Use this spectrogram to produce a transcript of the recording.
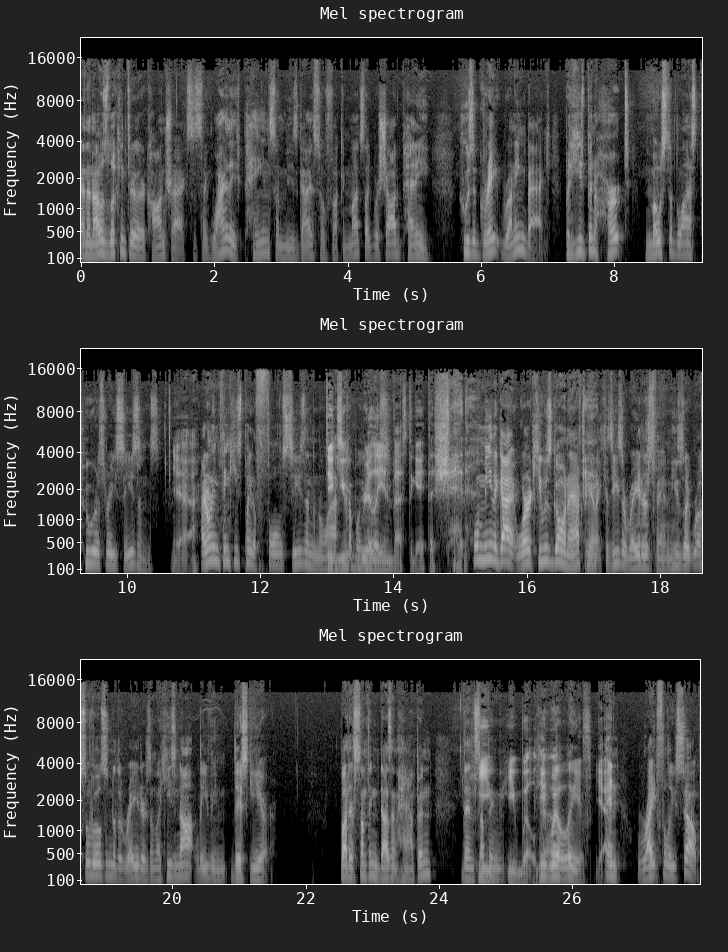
And then I was looking through their contracts. It's like, why are they paying some of these guys so fucking much? Like Rashad Penny, who's a great running back, but he's been hurt most of the last two or three seasons. Yeah. I don't even think he's played a full season in the Dude, last you couple really years. investigate this shit. Well, me and a guy at work, he was going after me because he's a Raiders fan, and he's like Russell Wilson to the Raiders. I'm like, he's not leaving this year. But if something doesn't happen, then something he will he go. will leave, Yeah. and rightfully so.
